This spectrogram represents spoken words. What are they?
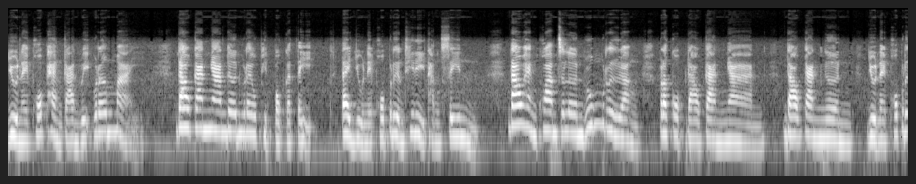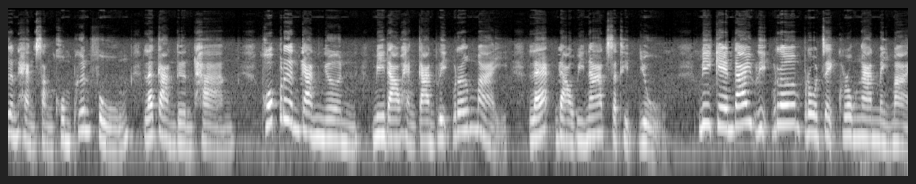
อยู่ในภพแห่งการริเริ่มใหม่ ดาวการงานเดินเร็วผิดปกติ แต่อยู่ในภพเรือนที่ดีทั้งสิ้น ดาวแห่งความเจริญรุ่งเรือง ประกบดาวการงาน ดาวการเงินอยู่ในภพเรือนแห่งสังคมเพื่อนฝูงและการเดินทางภพเรือนการเงิน มีดาวแห่งการริเริ่มใหม่ และดาววินาศสถิตอยู่ มีเกณฑ์ได้ริเริ่มโปรเจกต์โครงงานใหม่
